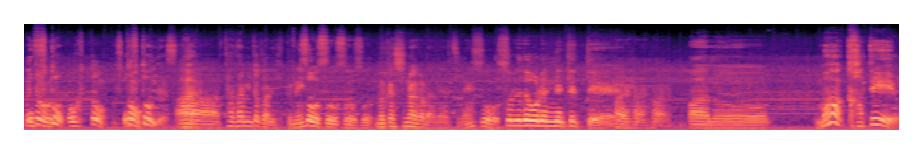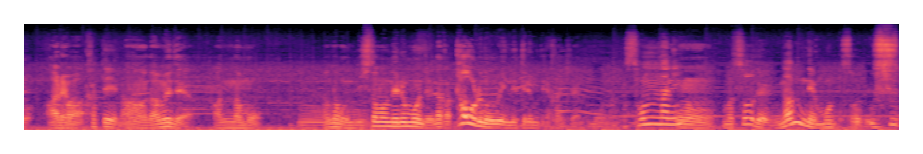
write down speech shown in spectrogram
お布団。お布団。お布団。です。ああ、畳とかで引くね。そうそうそうそう。昔ながらのやつね。そう。それで俺寝てて、はいはいはい。あのー、まあ家庭よあれは、まあ家庭な。ああダメだよ。あんなもん。うん。あんなもん人の寝るもんじゃなんかタオルの上に寝てるみたいな感じだよもうそんなに、うん。まあそうだよね。何年もそう薄っ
